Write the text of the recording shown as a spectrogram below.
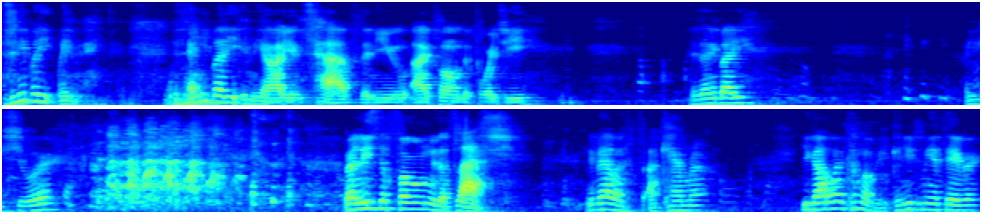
Does anybody, wait a minute. Does anybody in the audience have the new iPhone, the 4G? Does anybody? Are you sure? or at least a phone with a flash. Anybody have a, a camera? You got one? Come over here. Can you do me a favor?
